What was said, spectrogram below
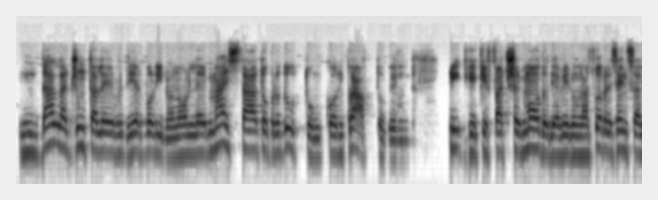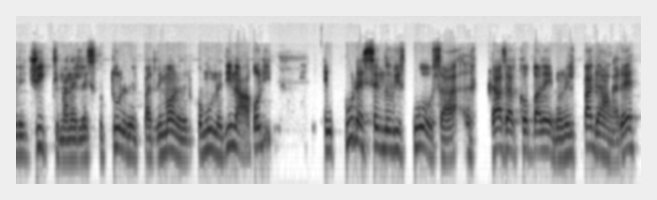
dalla giunta di Ervolino non le è mai stato prodotto un contratto che, che- che- faccia in modo di avere una sua presenza legittima nelle strutture del patrimonio del comune di Napoli, eppur essendo virtuosa eh, Casa Arcobaleno nel pagare,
